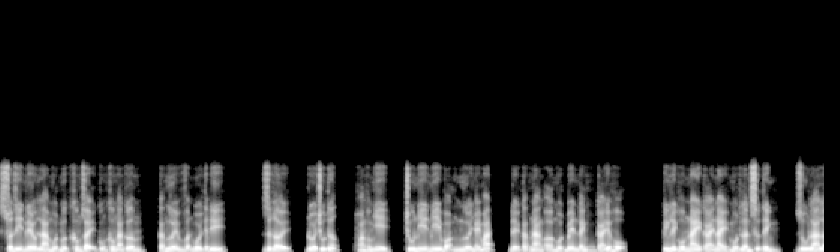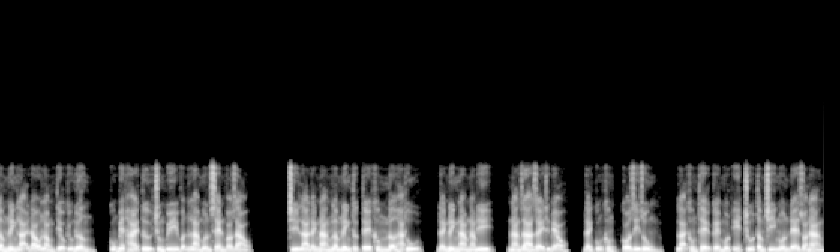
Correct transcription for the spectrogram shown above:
Xuân di nếu là một mực không dậy cũng không ăn cơm, các ngươi vẫn bồi tiếp đi. Dứt lời, đối chu tước, hoàng hồng nhi chu ni ni bọn người nháy mắt, để các nàng ở một bên đánh cái hiểm hộ. Kinh lịch hôm nay cái này một lần sự tình, dù là lâm ninh lại đau lòng tiểu cửu nương, cũng biết hải tử chúng quy vẫn là muốn xen vào giáo. Chỉ là đánh nàng lâm ninh thực tế không nỡ hạ thủ, đánh ninh nam nam đi, nàng ra dày thịt béo, đánh cũng không có gì dùng, lại không thể kể một ít chu tâm chi ngôn đe dọa nàng.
